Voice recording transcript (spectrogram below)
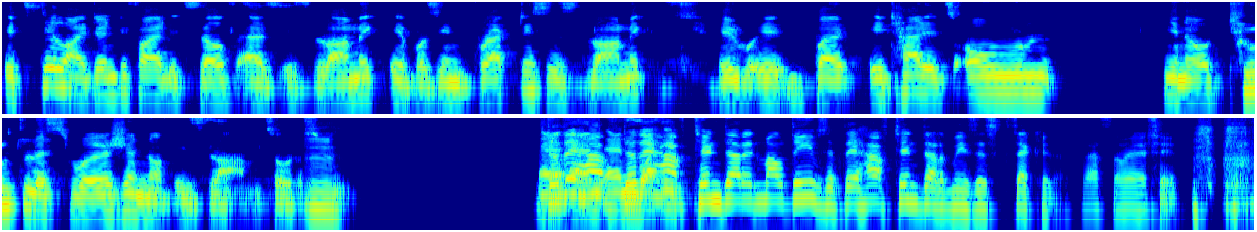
it still identified itself as Islamic. It was in practice Islamic, it, it, but it had its own, you know, toothless version of Islam, so to hmm. speak. Mm. And, do they have and, and do they have it, Tinder in Maldives? If they have Tinder, it means it's secular. That's the way I see it.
